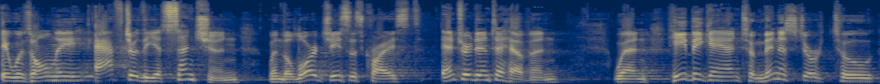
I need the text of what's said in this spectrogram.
it was only after the ascension when the Lord Jesus Christ entered into heaven when he began to minister to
